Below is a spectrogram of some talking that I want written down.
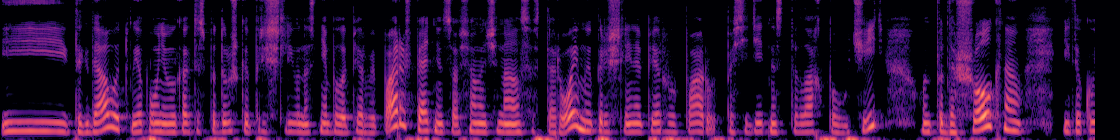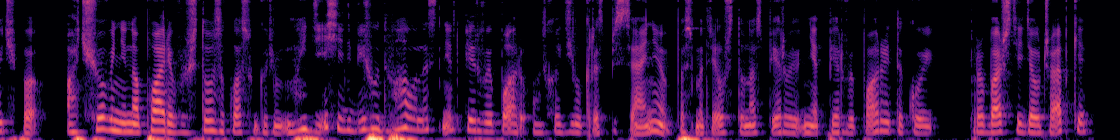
И тогда вот, я помню, мы как-то с подружкой пришли, у нас не было первой пары в пятницу, а все начиналось со второй, мы пришли на первую пару посидеть на столах, поучить. Он подошел к нам и такой, типа, а чё вы не на паре, вы что за класс? Мы говорим, мы 10 бил 2, у нас нет первой пары. Он ходил к расписанию, посмотрел, что у нас первой, нет первой пары, и такой, пробачьте, девчатки.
